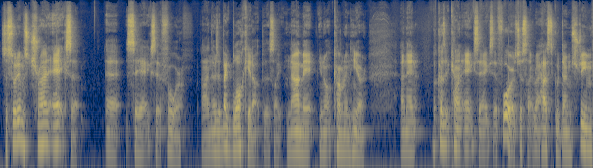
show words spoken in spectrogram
So sodium's trying to exit, uh, say exit four, and there's a big blockade up that's like, nah, mate, you're not coming in here. And then because it can't exit exit four, it's just like right, it has to go downstream,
